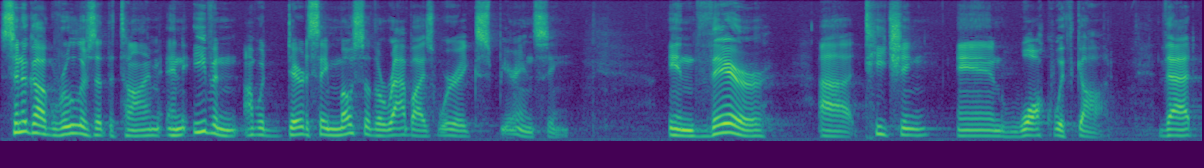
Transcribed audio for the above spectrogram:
synagogue rulers at the time and even, I would dare to say, most of the rabbis were experiencing in their uh, teaching and walk with God. That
